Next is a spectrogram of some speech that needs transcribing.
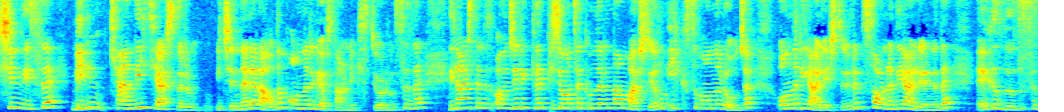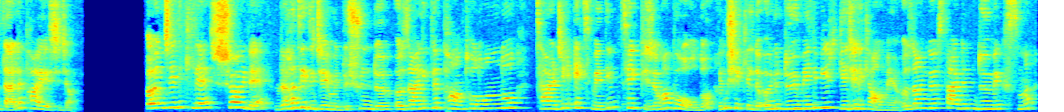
Şimdi ise benim kendi ihtiyaçlarım için neler aldım onları göstermek istiyorum size. Dilerseniz öncelikle pijama takımlarından başlayalım. İlk kısım onlar olacak. Onları yerleştirelim. Sonra diğerlerini de e, hızlı hızlı sizlerle paylaşacağım. Öncelikle şöyle rahat edeceğimi düşündüğüm, özellikle pantolonlu tercih etmediğim tek pijama bu oldu. Bu şekilde önü düğmeli bir gecelik almaya özen gösterdim. Düğme kısmı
